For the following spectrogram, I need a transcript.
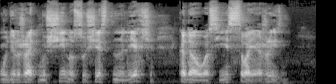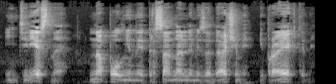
Удержать мужчину существенно легче, когда у вас есть своя жизнь. Интересная, наполненная персональными задачами и проектами.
